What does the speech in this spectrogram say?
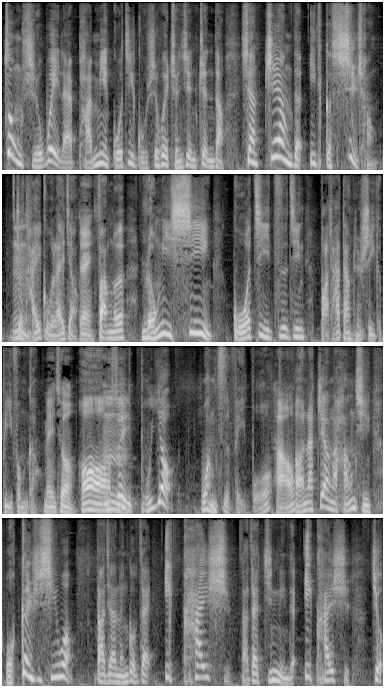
纵使未来盘面国际股市会呈现震荡，像这样的一个市场，就台股来讲，嗯、对，反而容易吸引国际资金把它当成是一个避风港。没错，哦，嗯、所以不要妄自菲薄。好啊，那这样的行情，我更是希望大家能够在一开始啊，在今年的一开始就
